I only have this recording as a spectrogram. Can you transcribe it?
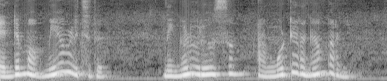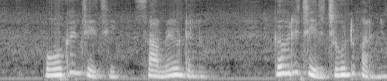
എന്റെ മമ്മിയാണ് വിളിച്ചത്. നിങ്ങൾ ഒരു ദിവസം അങ്ങോട്ട് ഇറങ്ങാൻ പറഞ്ഞു. പോകാൻ ചേച്ചി സമയമുണ്ടല്ലോ. ഗൗരി ചിരിച്ചുകൊണ്ട് പറഞ്ഞു.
